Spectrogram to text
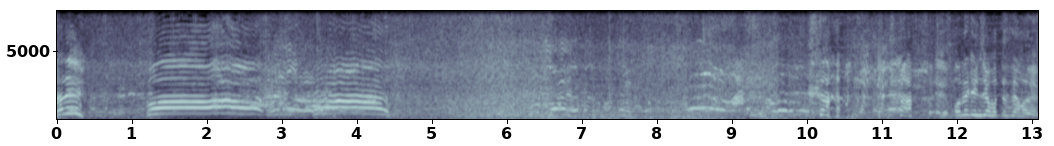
রেডি অনেক এনজয় হতেছে আমাদের।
